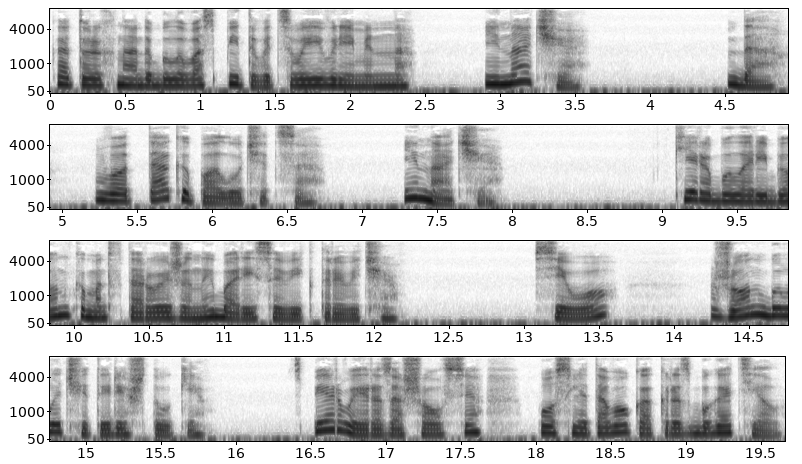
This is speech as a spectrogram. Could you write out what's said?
которых надо было воспитывать своевременно. Иначе... Да, вот так и получится. Иначе. Кира была ребенком от второй жены Бориса Викторовича. Всего жен было четыре штуки. С первой разошелся после того, как разбогател.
